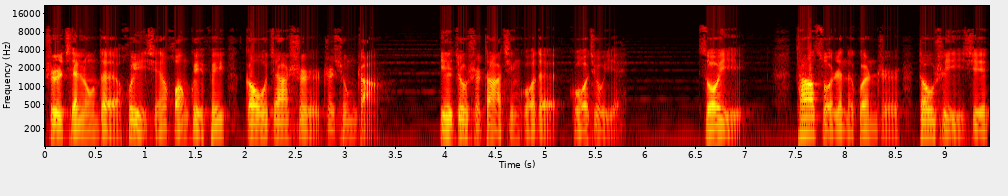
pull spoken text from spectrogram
是乾隆的惠贤皇贵妃高家氏之兄长，也就是大清国的国舅爷，所以。他所任的官职都是一些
